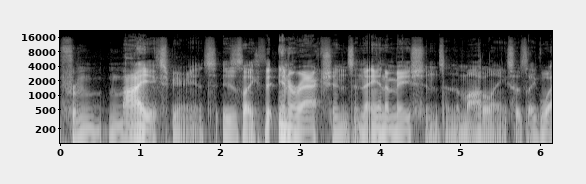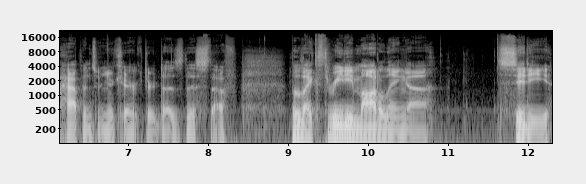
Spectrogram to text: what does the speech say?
from my experience is like the interactions and the animations and the modeling. So it's like what happens when your character does this stuff. But like 3d modeling a city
